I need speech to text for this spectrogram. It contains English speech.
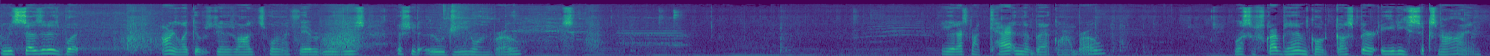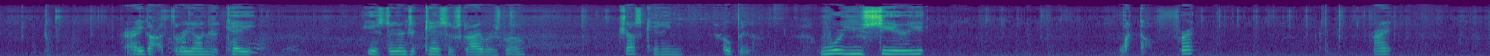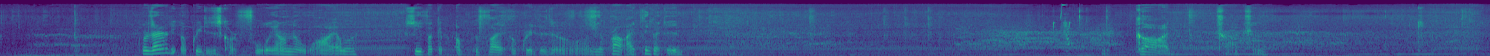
I mean, it says it is, but I don't even like it with James Bond. It's one of my favorite movies, especially the OG one, bro. Yeah, that's my cat in the background, bro. Well, subscribe to him called GusBear869. Alright, he got 300k. He has 300k subscribers, bro. Just kidding. Open. Were you serious? What the frick? Alright. Was I already upgraded this car fully? I don't know why. I want see if I can up if I upgraded it all. Yeah, probably. I think I did. God, traction.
